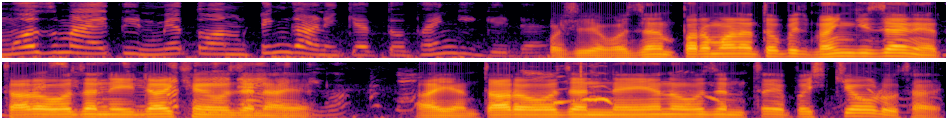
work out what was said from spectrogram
મોજમાં હતી ને મેં તો આમ ટીંગાણી કે તો ભાંગી ગઈ ડાળ પછી એ વજન પ્રમાણે તો પછી ભાંગી જાય ને તારો વજન એ ડાળખીનું વજન આવે હા એમ તારો વજન ને એનો વજન થાય પછી કેવડું થાય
